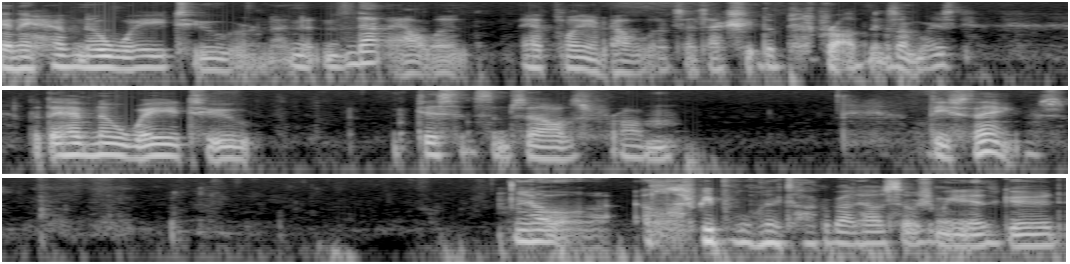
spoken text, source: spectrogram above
and they have no way to, or not, not outlet. They have plenty of outlets. That's actually the problem in some ways, but they have no way to distance themselves from these things. You know, a lot of people want to talk about how social media is good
